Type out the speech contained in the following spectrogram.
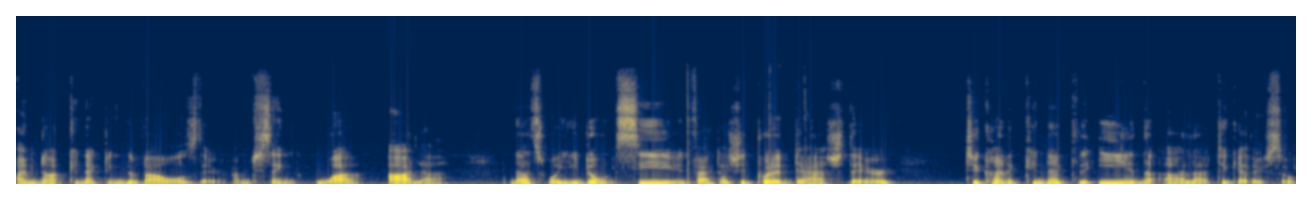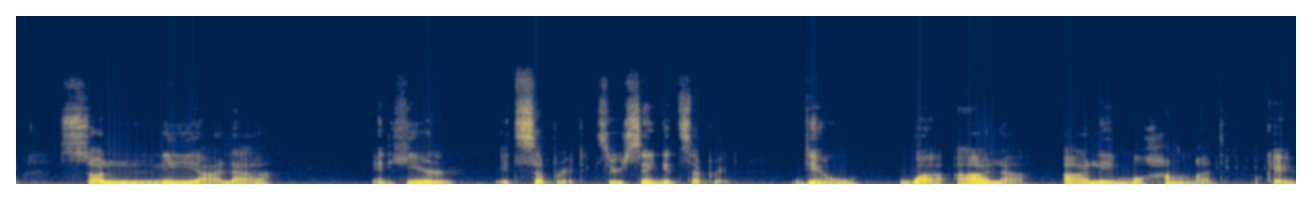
I'm not connecting the vowels there. I'm just saying wa ala. That's why you don't see, in fact, I should put a dash there to kind of connect the e and the ala together. So ala, and here it's separate. So you're saying it's separate. Dun wa ala ali Muhammad, okay?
